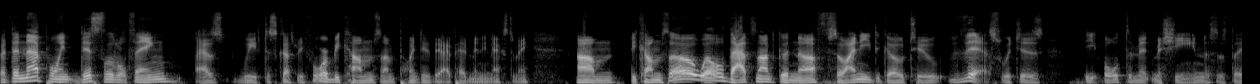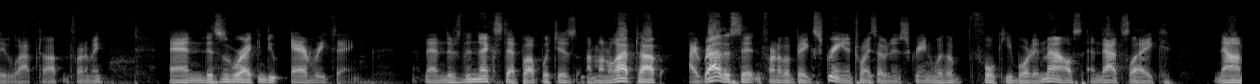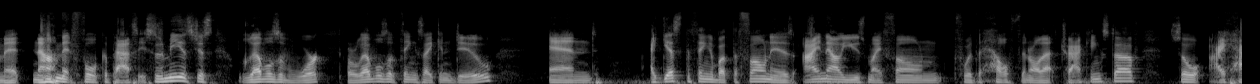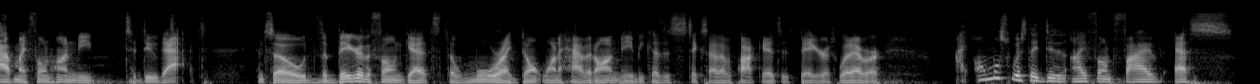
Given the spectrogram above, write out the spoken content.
But then that point, this little thing, as we've discussed before, becomes I'm pointing to the iPad mini next to me, um, becomes, oh, well, that's not good enough. So I need to go to this, which is the ultimate machine. This is the laptop in front of me. And this is where I can do everything. And then there's the next step up, which is I'm on a laptop. I'd rather sit in front of a big screen, a 27 inch screen with a full keyboard and mouse. And that's like, now I'm at now I'm at full capacity. So to me, it's just levels of work or levels of things I can do. And I guess the thing about the phone is I now use my phone for the health and all that tracking stuff. So I have my phone on me to do that. And so the bigger the phone gets, the more I don't want to have it on me because it sticks out of pockets, it's bigger, it's whatever. I almost wish they did an iPhone 5S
